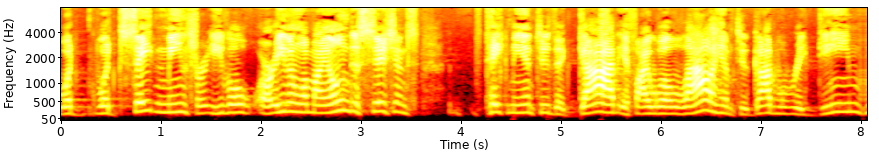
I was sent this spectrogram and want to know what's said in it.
what, what Satan means for evil, or even what my own decisions take me into, that God, if I will allow him to, God will redeem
